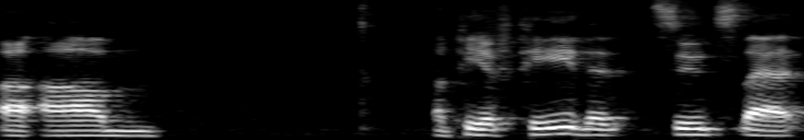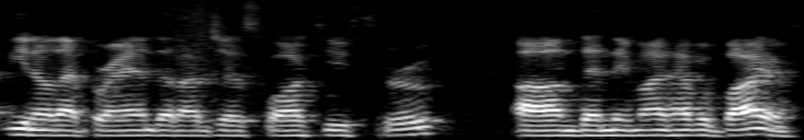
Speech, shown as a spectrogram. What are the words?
uh, um, a PFP that suits that you know that brand that I just walked you through, um, then they might have a buyer.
